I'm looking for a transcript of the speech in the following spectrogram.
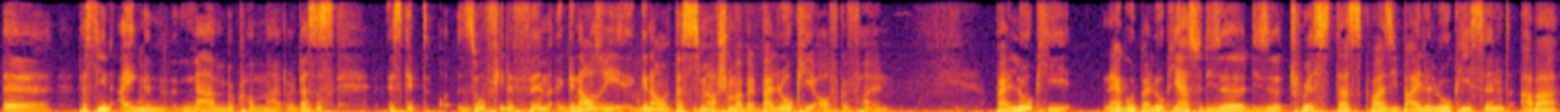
äh, dass die einen eigenen Namen bekommen hat. Und das ist, es gibt so viele Filme, genauso wie, genau, das ist mir auch schon mal bei, bei Loki aufgefallen. Bei Loki, na gut, bei Loki hast du diese, diese Twist, dass quasi beide Lokis sind, aber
